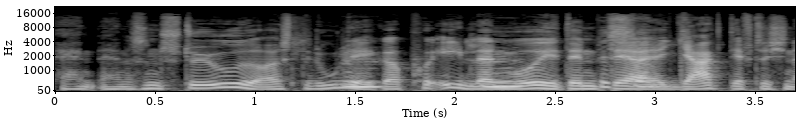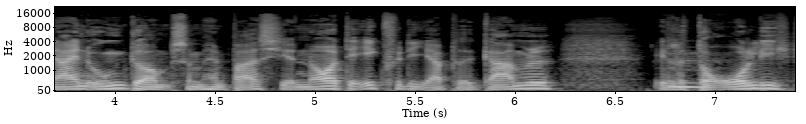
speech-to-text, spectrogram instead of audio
han, han er sådan støvet og også lidt ulækker mm. på en eller anden mm. måde i den Bestemt. der jagt efter sin egen ungdom, som han bare siger, nå, det er ikke, fordi jeg er blevet gammel eller mm. dårlig,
